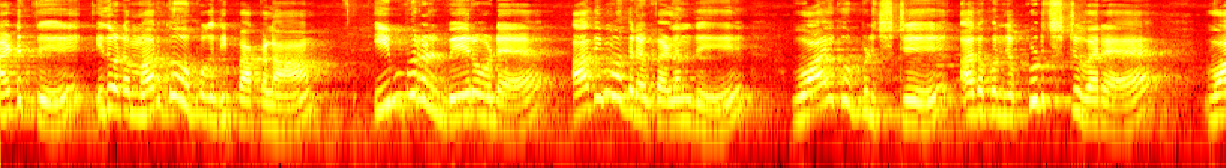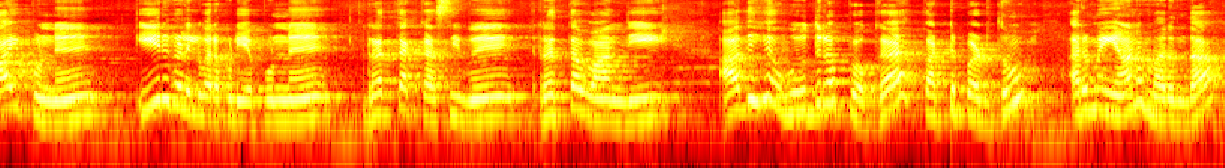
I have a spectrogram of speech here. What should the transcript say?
அடுத்து இதோட மருத்துவ பகுதி பார்க்கலாம். இம்புரல் வேரோட அதிமதுரம் கலந்து வாய்க்கு பிடிச்சிட்டு அதை கொஞ்சம் குடிச்சிட்டு வர வாய்ப்புண்ணு ஈறுகளில் வரக்கூடிய புண்ணு இரத்த கசிவு இரத்த வாந்தி அதிக உதிரப்போக்கை கட்டுப்படுத்தும் அருமையான மருந்தாக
